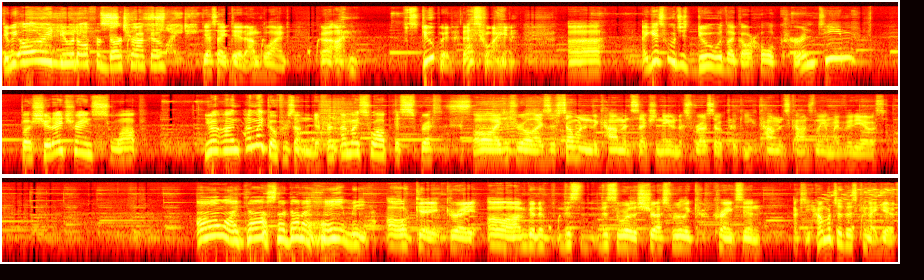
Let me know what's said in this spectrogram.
did we already do it all for Dark Choco? Yes, I did. I'm blind. Uh, I'm stupid. That's why I am. Uh, I guess we'll just do it with like our whole current team. But should I try and swap? You know, I, I might go for something different. I might swap Espresso. Oh, I just realized there's someone in the comments section named Espresso Cookie. Comments constantly on my videos. Oh my gosh, they're gonna hate me. Okay, great. Oh, I'm gonna. This this is where the stress really cranks in. Actually, how much of this can I give?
